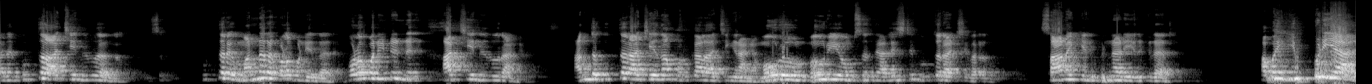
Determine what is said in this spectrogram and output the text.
அந்த குப்த ஆட்சியை நிறுவாங்க குப்தரை மன்னரை கொலை பண்ணிடுறாரு. கொலை பண்ணிட்டு ஆட்சியை நிறுவுறாங்க. அந்த குப்தர் ஆட்சியை தான் பொற்கால ஆட்சிங்கிறாங்க. மௌரிய மௌரிய வம்சத்தை அழிச்சிட்டு குப்தர் ஆட்சி வர்றது. சாணக்கியன் பின்னாடி இருக்கிறார். அப்ப இப்படியாக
